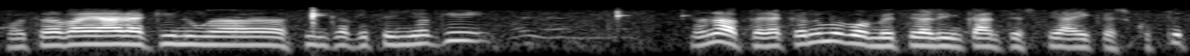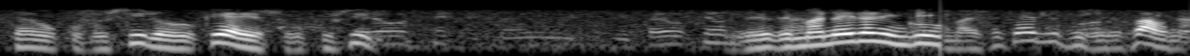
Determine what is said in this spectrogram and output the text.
Vou traballar aquí nunha finca que teño aquí. Non, non, pero é que non me vou meter ali encantes que hai que escopeta ou co fusil ou que é iso, o fusil. De, de maneira ninguna, mas aquí hai refugio de fauna.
